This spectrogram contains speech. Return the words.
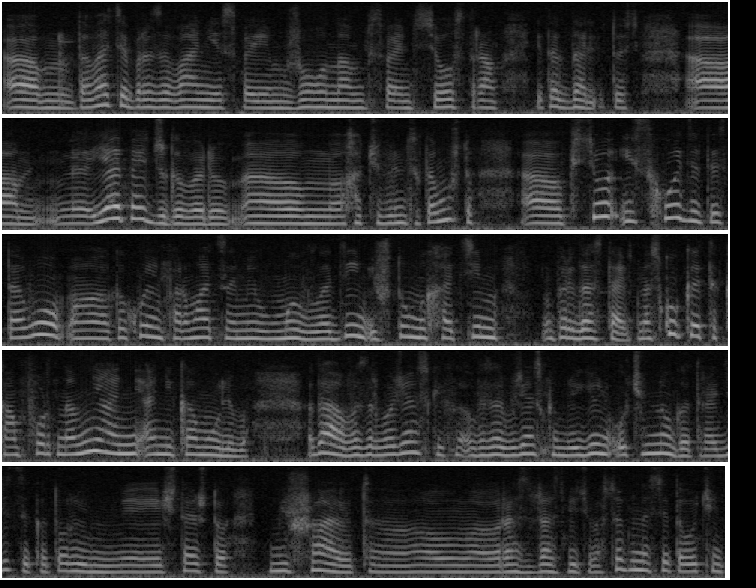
э, давайте образование своим женам, своим сестрам и так далее. То есть э, я опять же говорю, э, хочу вернуться к тому, что э, все исходит из того, э, какой информацией мы, владеем и что мы хотим предоставить, насколько это комфортно мне, а не, а кому-либо. Да, в, азербайджанских, в азербайджанском регионе очень много традиций, которые, я считаю, что мешают э, раз, развитию. В особенности это очень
